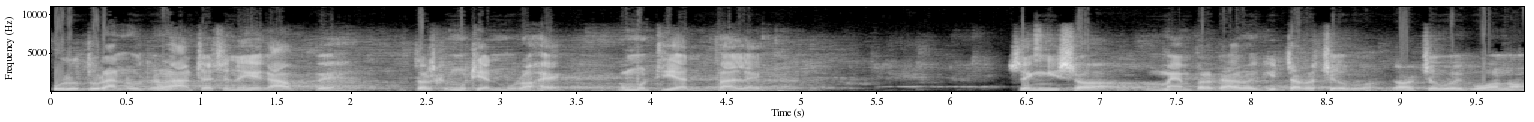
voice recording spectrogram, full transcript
urutan-urutan ada jenenge kabeh. Terus kemudian murahek kemudian balik sing iso memper karo iki cara Jawa. Cara Jawa iku ana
